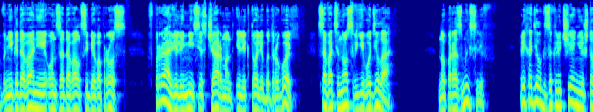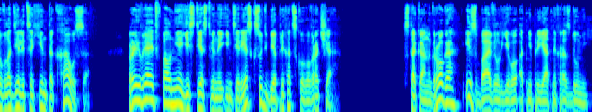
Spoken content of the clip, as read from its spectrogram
В негодовании он задавал себе вопрос, вправе ли миссис Чармонд или кто-либо другой совать нос в его дела. Но поразмыслив, приходил к заключению, что владелица Хинток-хауса проявляет вполне естественный интерес к судьбе приходского врача. Стакан грога избавил его от неприятных раздумий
